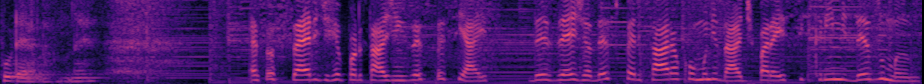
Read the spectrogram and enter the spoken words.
por ela, né? Essa série de reportagens especiais deseja despertar a comunidade para esse crime desumano.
